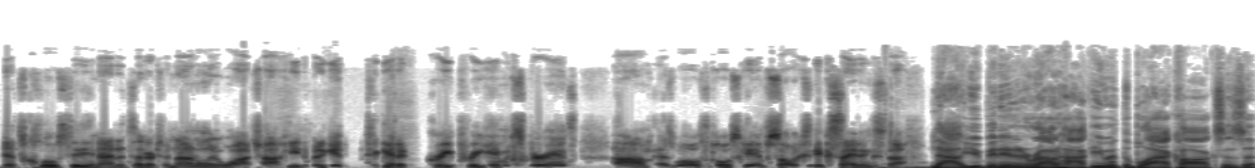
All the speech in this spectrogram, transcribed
that's close to the United Center to not only watch hockey but to get to get a great pregame experience um, as well as postgame. So exciting stuff. Now you've been in and around hockey with the Blackhawks as a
